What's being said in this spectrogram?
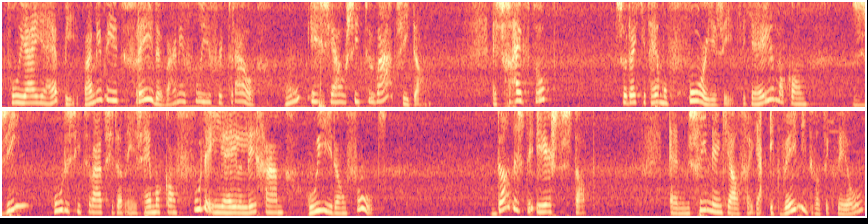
voel jij je happy? Wanneer ben je tevreden? Wanneer voel je vertrouwen? Hoe is jouw situatie dan? En schrijf het op, zodat je het helemaal voor je ziet. Dat je helemaal kan zien hoe de situatie dan is. Helemaal kan voelen in je hele lichaam hoe je je dan voelt. Dat is de eerste stap. En misschien denk je al van ja, ik weet niet wat ik wil.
